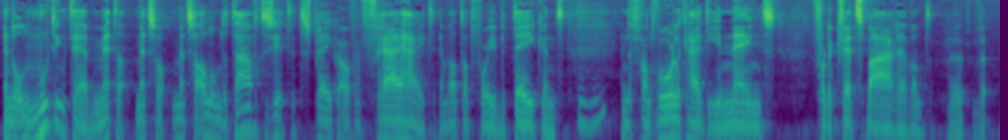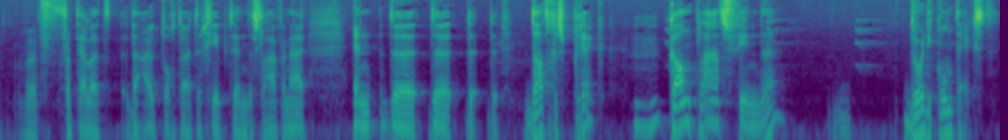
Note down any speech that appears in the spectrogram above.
en de ontmoeting te hebben met, de- met, z'n- met z'n allen om de tafel te zitten, te spreken over vrijheid en wat dat voor je betekent. En de verantwoordelijkheid die je neemt voor de kwetsbaren, want we, we, we vertellen het, de uittocht uit Egypte en de slavernij. En de, de, de, de- dat gesprek kan plaatsvinden door die context.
